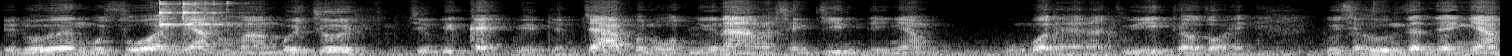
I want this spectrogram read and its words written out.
Thì đối với một số anh em mà mới chơi, chưa biết cách về kiểm tra con hột như nào là xanh chín thì anh em cũng có thể là chú ý theo dõi. Tôi sẽ hướng dẫn cho anh em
